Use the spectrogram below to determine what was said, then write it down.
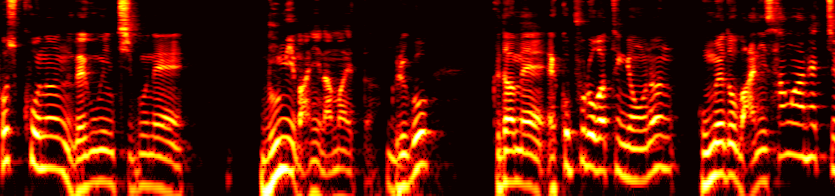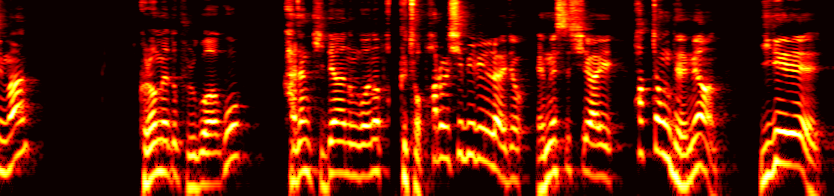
포스코는 외국인 지분에 룸이 많이 남아있다. 그리고 그 다음에 에코프로 같은 경우는 공매도 많이 상환했지만 그럼에도 불구하고 가장 기대하는 거는 그쵸 8월 11일 날 이제 MSCI 확정되면 이게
